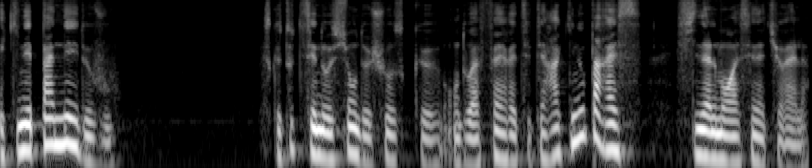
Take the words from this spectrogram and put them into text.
et qui n'est pas né de vous. Parce que toutes ces notions de choses qu'on doit faire, etc., qui nous paraissent finalement assez naturelles,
